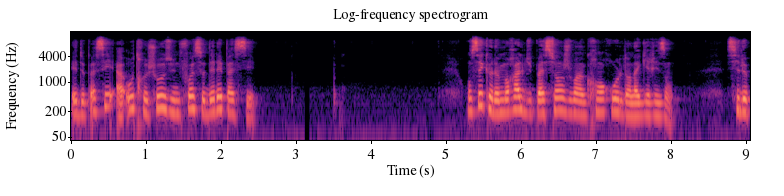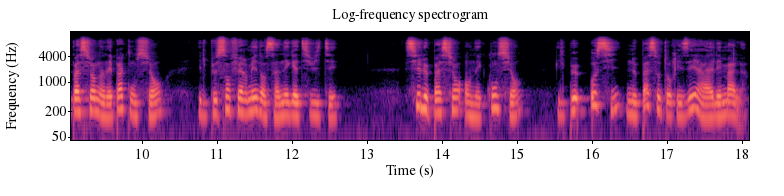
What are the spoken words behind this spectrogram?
et de passer à autre chose une fois ce délai passé. On sait que le moral du patient joue un grand rôle dans la guérison. Si le patient n'en est pas conscient, il peut s'enfermer dans sa négativité. Si le patient en est conscient, il peut aussi ne pas s'autoriser à aller mal.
